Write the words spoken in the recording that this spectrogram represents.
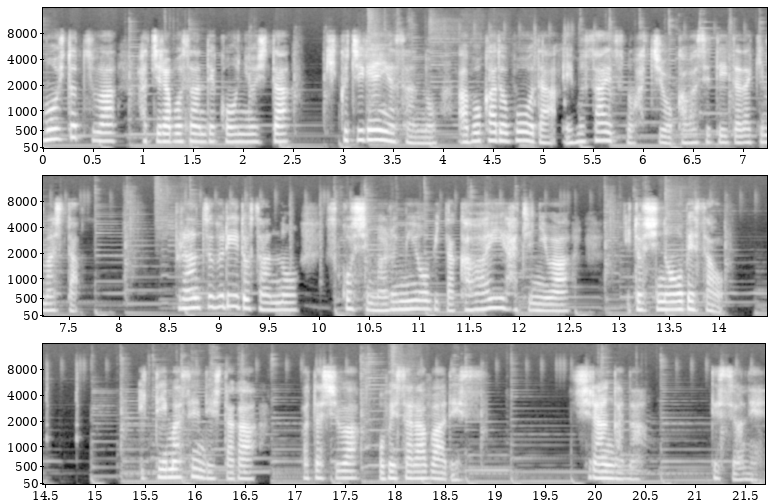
もう一つは、ハチラボさんで購入した菊池玄也さんのアボカドボーダー M サイズの鉢を買わせていただきました。プランツグリードさんの少し丸みを帯びた可愛い鉢には、愛しのおべさを言っていませんでしたが、私はおべさラバーです。知らんがな、ですよね。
